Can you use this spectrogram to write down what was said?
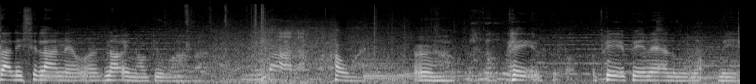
သားလေးရှစ်လနဲ့ပေါ့နောက်အိမ်အောင်ပြူပါပါဘူးပါလားဟုတ်ပါအင်းဖေအဖေအဖေနဲ့အဲ့လိုမျိုးမေး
